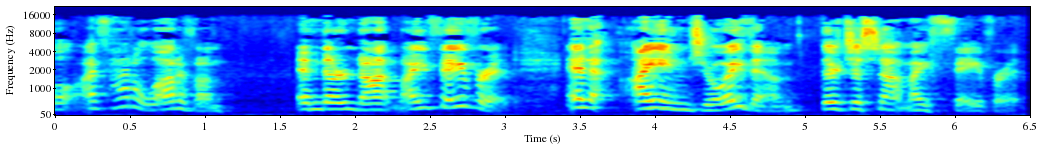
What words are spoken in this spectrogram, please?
Well, I've had a lot of them, and they're not my favorite. And I enjoy them, they're just not my favorite.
